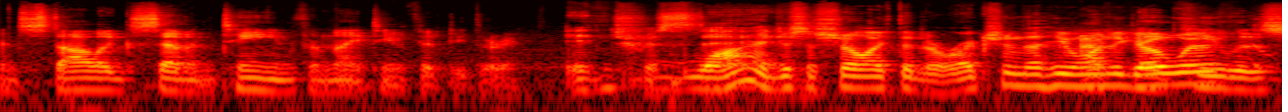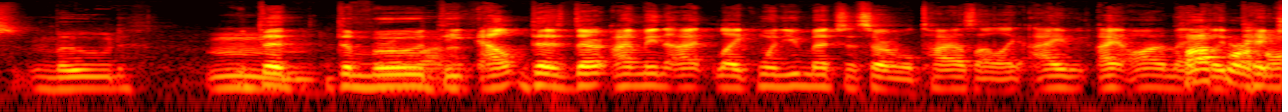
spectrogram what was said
and Stalag 17 from 1953. Interesting. Why? Just to show like the direction that he wanted I to go think with. He was mood. Mm. the the mood, the out. The, there, I mean, I like when you mentioned several titles. I like I I automatically Clockwork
